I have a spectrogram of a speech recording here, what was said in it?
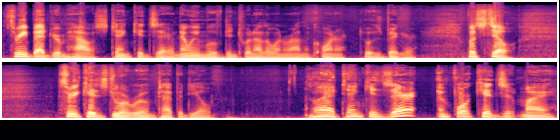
three bedroom house, ten kids there, and then we moved into another one around the corner. It was bigger, but still, three kids to a room type of deal. So I had ten kids there and four kids at my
